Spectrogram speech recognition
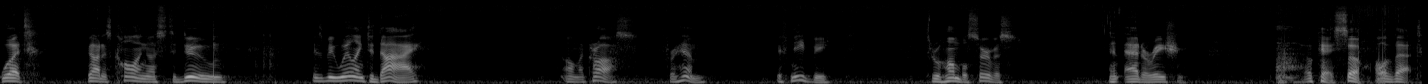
What God is calling us to do is be willing to die on the cross for him, if need be, through humble service and adoration. Ah, okay, so all of that.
